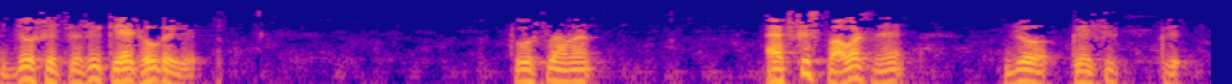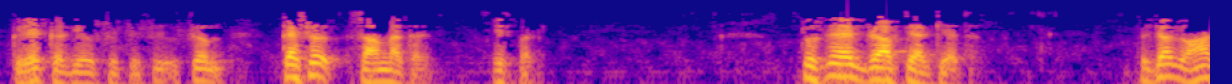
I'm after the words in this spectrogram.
جو سچویشن کریٹ ہو گئی ہے، تو اس میں ہمیں ایکسس پاورس نے جو کریٹ کر دیا اس سچویشن، اس سے ہم کیسے سامنا کریں اس پر؟ تو اس نے ایک ڈرافٹ تیار کیا تھا۔ تو جب وہاں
